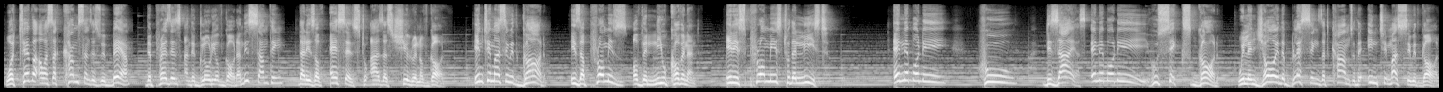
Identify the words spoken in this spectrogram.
whatever our circumstances we bear, the presence and the glory of God. And this is something that is of essence to us as children of God. Intimacy with God is a promise of the new covenant. It is promised to the least. Anybody who desires, anybody who seeks God will enjoy the blessings that comes with the intimacy with God.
